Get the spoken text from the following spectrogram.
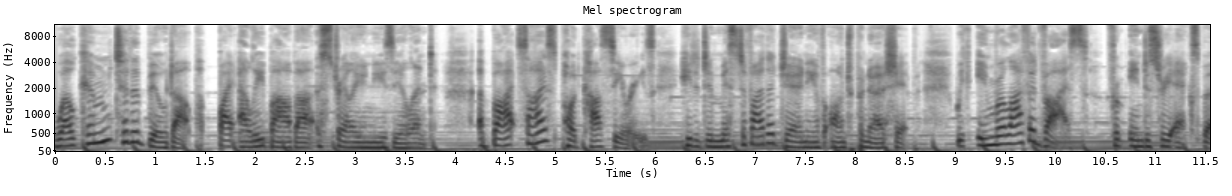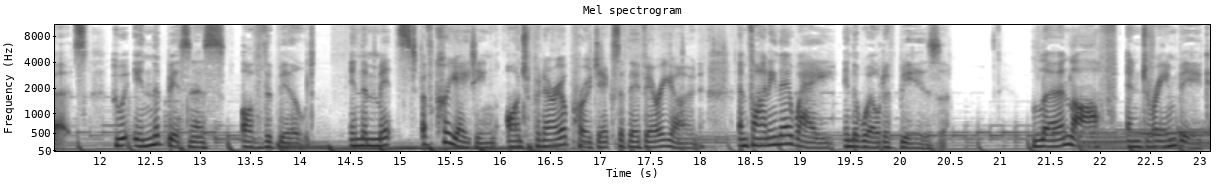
Welcome to The Build Up by Alibaba Australia New Zealand, a bite sized podcast series here to demystify the journey of entrepreneurship with in real life advice from industry experts who are in the business of the build, in the midst of creating entrepreneurial projects of their very own and finding their way in the world of biz. Learn, laugh, and dream big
